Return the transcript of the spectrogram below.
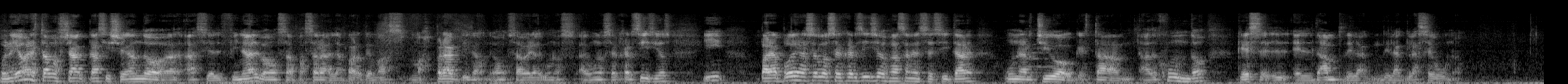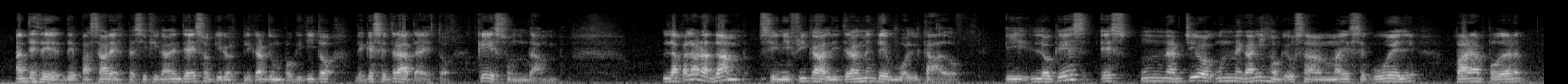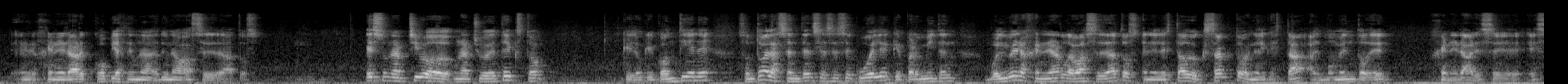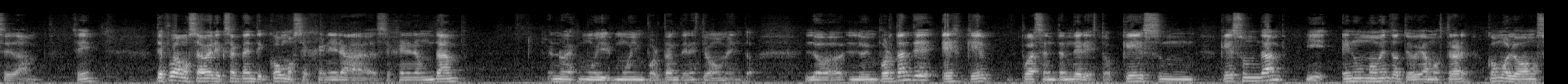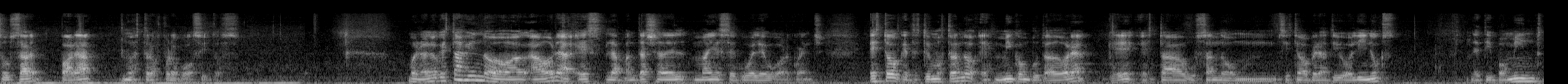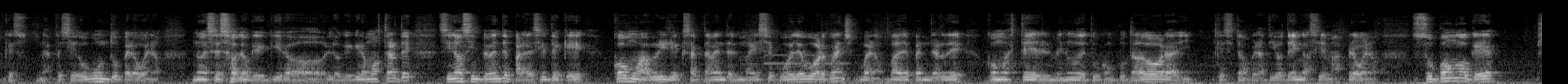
Bueno, y ahora estamos ya casi llegando hacia el final, vamos a pasar a la parte más, más práctica, donde vamos a ver algunos, algunos ejercicios. Y para poder hacer los ejercicios vas a necesitar un archivo que está adjunto, que es el, dump de la, de la, clase 1. Antes de, de pasar específicamente a eso, quiero explicarte un poquitito de qué se trata esto. ¿Qué es un dump? La palabra dump significa literalmente volcado. Y lo que es es un archivo, un mecanismo que usa MySQL para poder eh, generar copias de una, de una base de datos. Es un archivo, un archivo de texto que lo que contiene son todas las sentencias SQL que permiten volver a generar la base de datos en el estado exacto en el que está al momento de generar ese, ese dump. ¿sí? Después vamos a ver exactamente cómo se genera, se genera un dump. No es muy, muy importante en este momento. Lo, lo importante es que puedas entender esto, qué es, un, qué es un dump y en un momento te voy a mostrar cómo lo vamos a usar para nuestros propósitos. Bueno, lo que estás viendo ahora es la pantalla del MySQL Workbench. Esto que te estoy mostrando es mi computadora que está usando un sistema operativo Linux de tipo Mint, que es una especie de Ubuntu, pero bueno, no es eso lo que quiero, lo que quiero mostrarte, sino simplemente para decirte que cómo abrir exactamente el MySQL Workbench, bueno, va a depender de cómo esté el menú de tu computadora y qué sistema operativo tengas y demás. Pero bueno, supongo que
